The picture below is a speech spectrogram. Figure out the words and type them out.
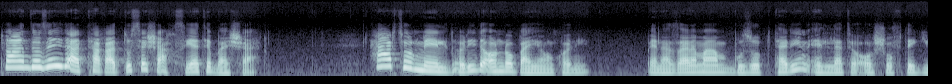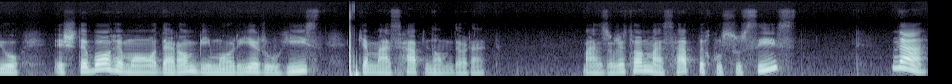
تا اندازه در تقدس شخصیت بشر. هر طور میل دارید آن را بیان کنید. به نظر من بزرگترین علت آشفتگی و اشتباه ما در آن بیماری روحی است که مذهب نام دارد. منظورتان مذهب به خصوصی است؟ نه.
